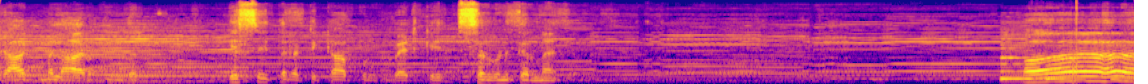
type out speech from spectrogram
ਰਾਗ ਮਲਹਾਰ ਅੰਦਰ ਇਸੇ ਤਰ੍ਹਾਂ ਟਿਕਾਪੁਰ ਬੈਠ ਕੇ ਸਰਵਣ ਕਰਨਾ ਆ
